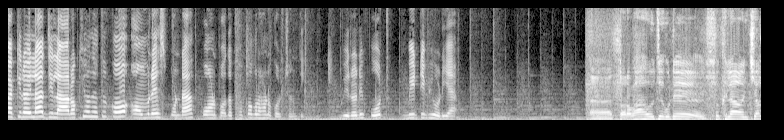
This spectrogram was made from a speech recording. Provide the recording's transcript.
ବାକି ରହିଲା ଜିଲ୍ଲା ଆରକ୍ଷୀ ଅଧୀକ୍ଷକ ଅମରେଶ ପଣ୍ଡା କ'ଣ ପଦକ୍ଷେପ ଗ୍ରହଣ କରୁଛନ୍ତି ବ୍ୟୁରୋ ରିପୋର୍ଟ ବିଟିଭି ଓଡ଼ିଆ ତରଭା ହେଉଛି ଗୋଟେ ଶୁଖିଲା ଅଞ୍ଚଳ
